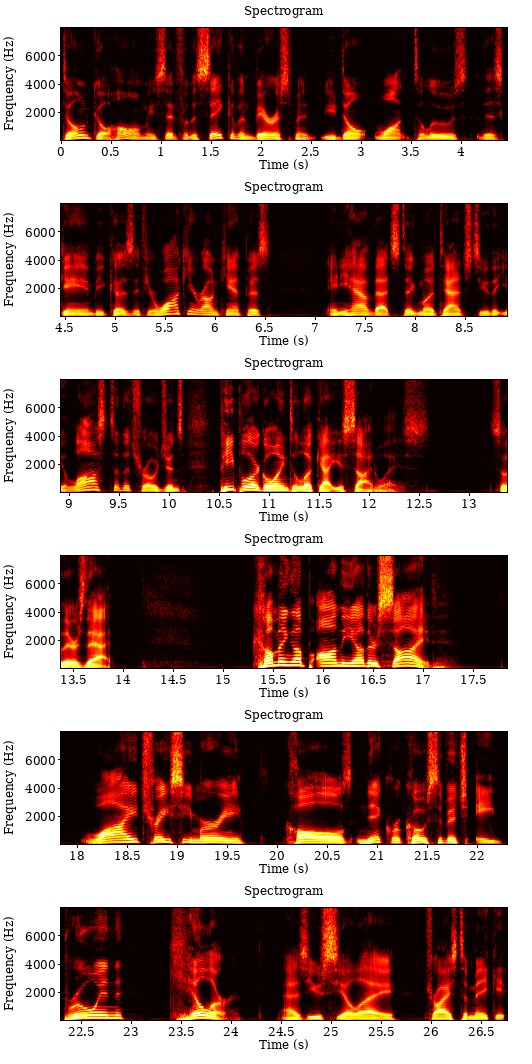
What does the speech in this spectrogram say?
don't go home. He said, for the sake of embarrassment, you don't want to lose this game because if you're walking around campus and you have that stigma attached to you that you lost to the Trojans, people are going to look at you sideways. So there's that. Coming up on the other side, why Tracy Murray calls Nick Rakocevic a Bruin killer as UCLA tries to make it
